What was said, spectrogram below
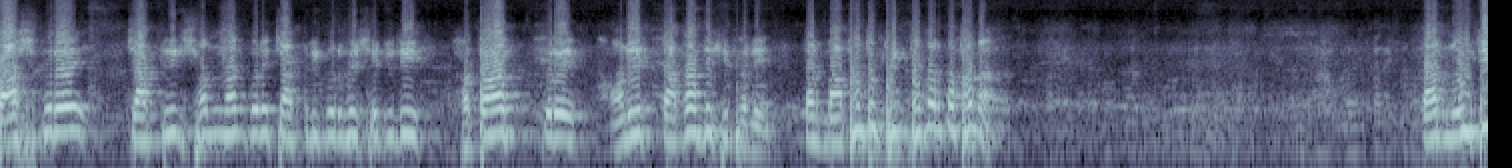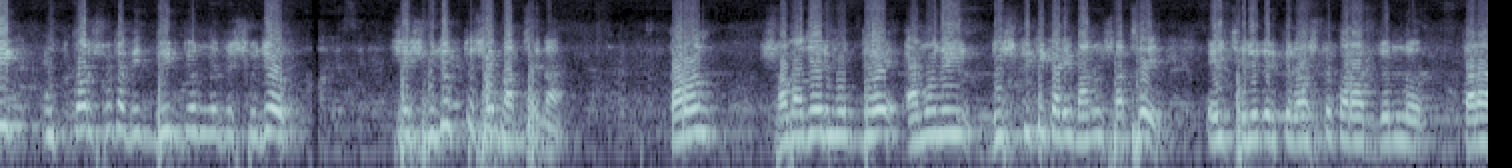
পাশ করে চাকরির সন্ধান করে চাকরি করবে, সে যদি হঠাৎ করে অনেক টাকা দেখে ফেলে, তার মাথা তো ঠিক থাকার কথা না। তার নৈতিক উৎকর্ষতা বৃদ্ধির জন্য যে সুযোগ, সে সুযোগ তো সে পাচ্ছে না। কারণ সমাজের মধ্যে এমনই দুষ্কৃতিকারী মানুষ আছে, এই ছেলেদেরকে নষ্ট করার জন্য তারা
